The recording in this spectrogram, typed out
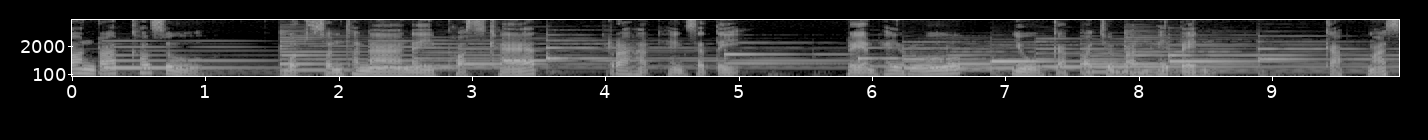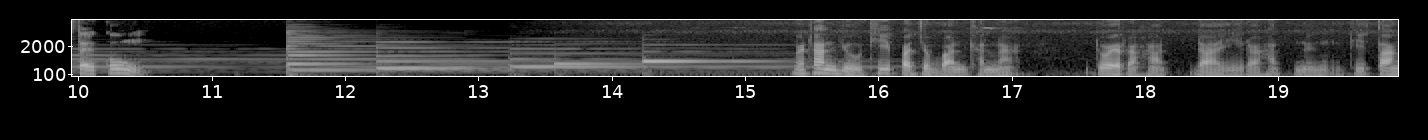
ต้อนรับเข้าสู่บทสนทนาในพอดแคสต์รหัสแห่งสติ เรียนให้รู้อยู่กับปัจจุบันให้เป็น กับมาสเตอร์กุ้ง เมื่อท่านอยู่ที่ปัจจุบันขณะด้วยรหัสใดรหัสหนึ่งที่ตั้ง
